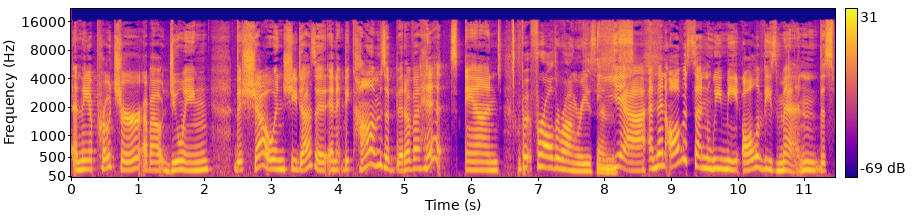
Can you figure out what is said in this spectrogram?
and they approach her about doing this show, and she does it, and it becomes a bit of a hit. And but for all the wrong reasons. yeah, and then all of a sudden we meet all of these men, this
